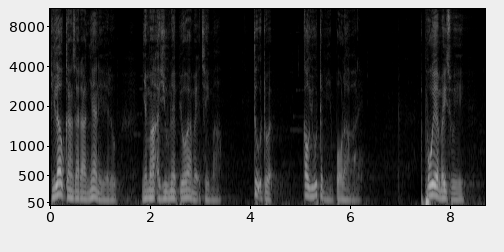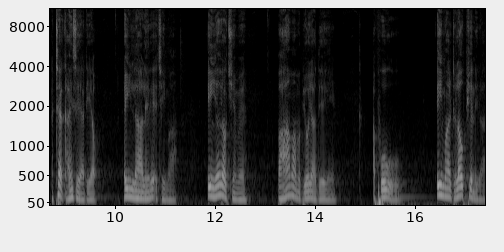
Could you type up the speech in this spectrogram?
ဒီလောက်ကန်ဆာတာညံ့နေတယ်လို့မြန်မာအယူနဲ့ပြောရမယ့်အချိန်မှာသူ့အတွက်ကောက်ရိုးတမြင်ပေါ်လာပါတယ်အဖိုးရဲ့မိတ်ဆွေအထက်ခိုင်းဆရာတယောက်အိမ်လာလေတဲ့အချိန်မှာအိမ်ရောက်ရောက်ချင်းပဲဘာမှမပြောရသေးရင်အဖိုးကိုအိမ်မှာဒီလောက်ဖြစ်နေတာ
